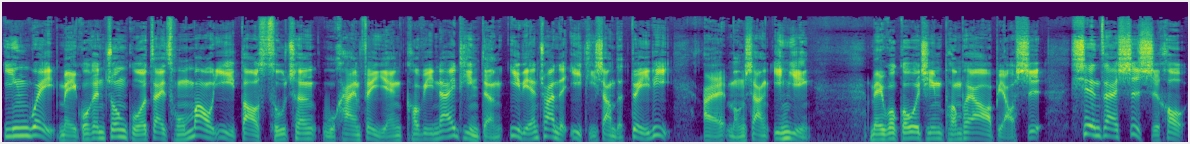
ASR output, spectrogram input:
因为美国跟中国在从贸易到俗称武汉肺炎 （COVID-19） 等一连串的议题上的对立而蒙上阴影。美国国务卿蓬佩奥表示，现在是时候，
